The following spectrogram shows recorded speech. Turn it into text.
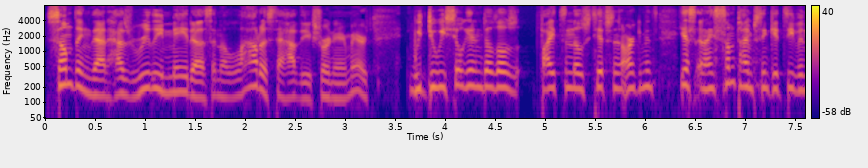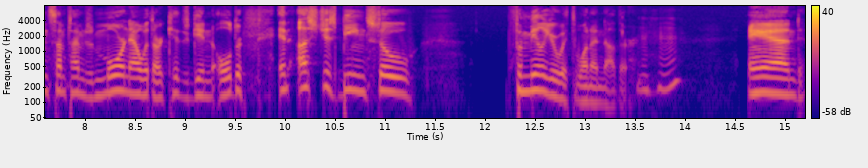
something that has really made us and allowed us to have the extraordinary marriage. We do we still get into those fights and those tiffs and arguments? Yes, and I sometimes think it's even sometimes more now with our kids getting older and us just being so familiar with one another. Mm-hmm. And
